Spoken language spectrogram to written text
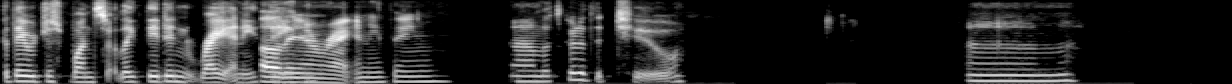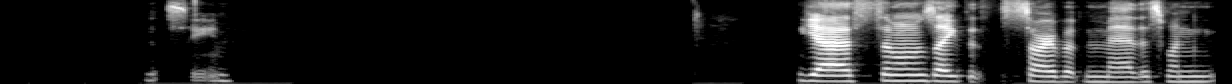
but they were just one star. Like they didn't write anything. Oh, they didn't write anything. Um, let's go to the two. Um, let's see. Yeah, someone was like, "Sorry, but meh." This one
